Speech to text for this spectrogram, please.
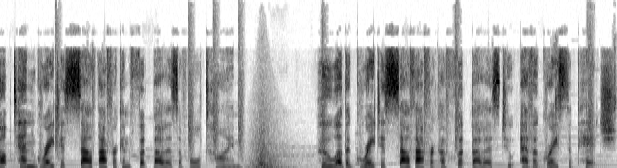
Top 10 Greatest South African Footballers of All Time. Who are the greatest South Africa footballers to ever grace the pitch?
